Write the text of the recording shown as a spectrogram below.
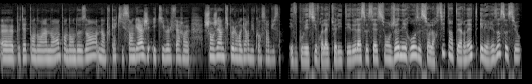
peut-être pendant un an, pendant deux ans, mais en tout cas qui s'engagent et qui veulent faire changer un petit peu le regard du Et vous pouvez suivre l'actualité de l'association Jeunes et Roses sur leur site internet et les réseaux sociaux.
